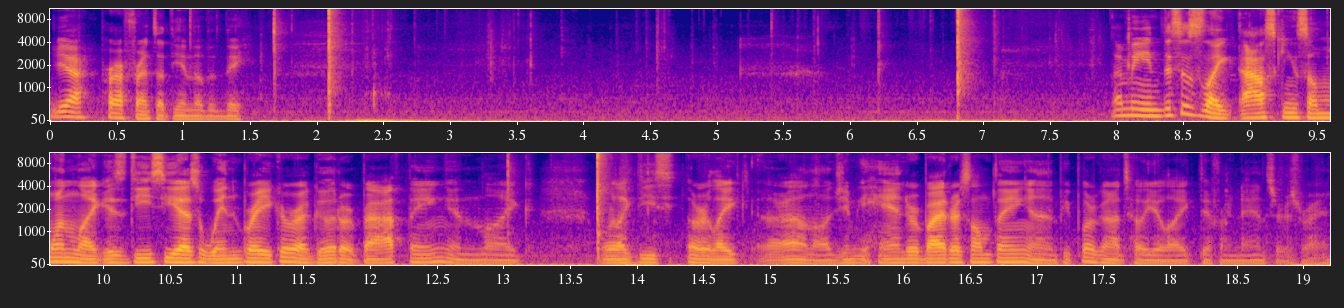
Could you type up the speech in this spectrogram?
Yeah, preference at the end of the day. I mean, this is like asking someone like, is DCS Windbreaker a good or bad thing? And like, or like these or like, I don't know, Jimmy Hand or bite or something, and people are gonna tell you like different answers, right?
